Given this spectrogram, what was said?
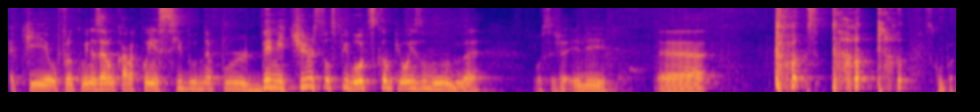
é que o Frank Williams era um cara conhecido né, por demitir seus pilotos campeões do mundo, né? Ou seja, ele. É... Desculpa.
